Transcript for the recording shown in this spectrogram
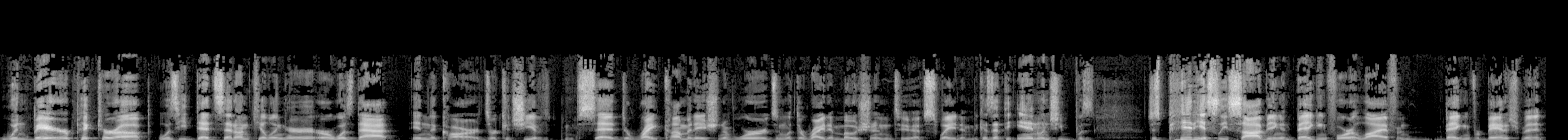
when Bear picked her up was he dead set on killing her or was that in the cards or could she have said the right combination of words and with the right emotion to have swayed him because at the end when she was just piteously sobbing and begging for her life and begging for banishment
